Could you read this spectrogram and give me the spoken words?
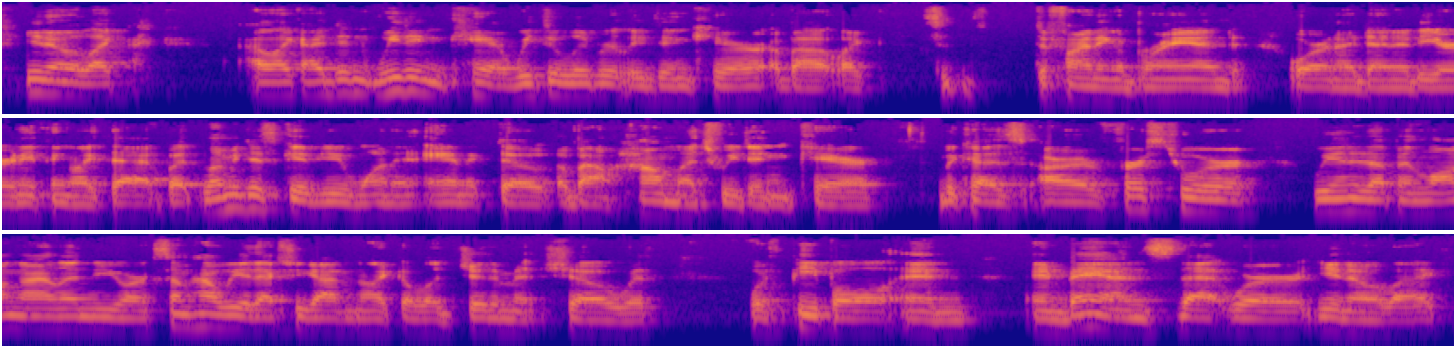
you know, like like I didn't, we didn't care. We deliberately didn't care about like defining a brand or an identity or anything like that. But let me just give you one anecdote about how much we didn't care because our first tour we ended up in Long Island, New York. Somehow we had actually gotten like a legitimate show with with people and and bands that were, you know, like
